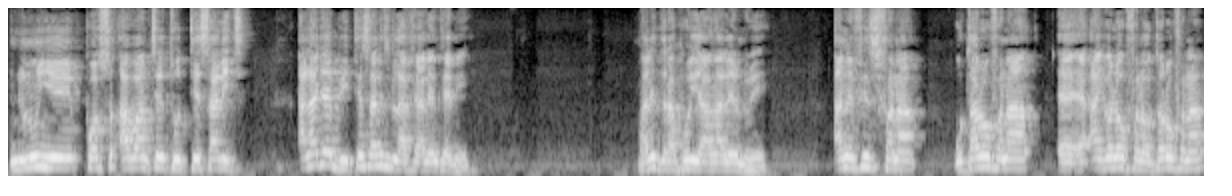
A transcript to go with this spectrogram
ninnu ye poste avancé to tesalite a lajɛ bi tesalite lafiyalen tɛ nin mali drapeau yangalen don yen anefis fana u taar'o fana agɛlɛw fana u taar'o fana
